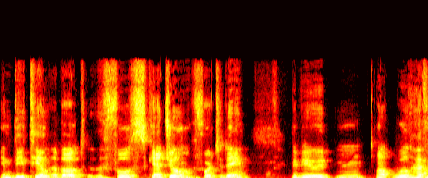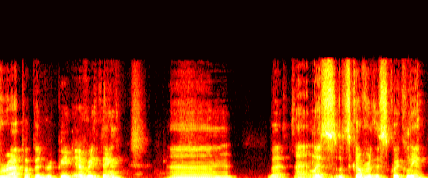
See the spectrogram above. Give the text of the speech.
in detail about the full schedule for today. Maybe we, mm, well, we'll have a wrap up and repeat everything. Um, but uh, let's let's cover this quickly.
